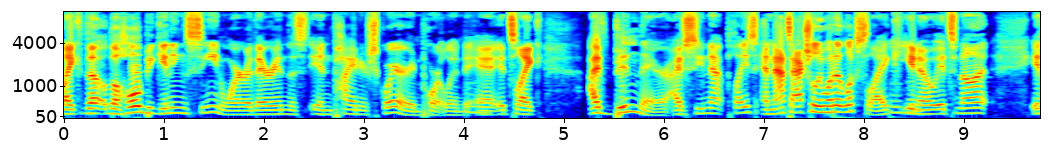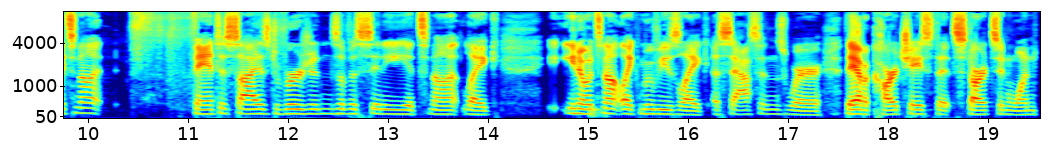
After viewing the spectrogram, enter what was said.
Like the the whole beginning scene where they're in this in Pioneer Square in Portland. Mm-hmm. eh, It's like I've been there. I've seen that place and that's actually what it looks like. Mm-hmm. You know, it's not it's not fantasized versions of a city. It's not like you know, it's not like movies like Assassins where they have a car chase that starts in one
